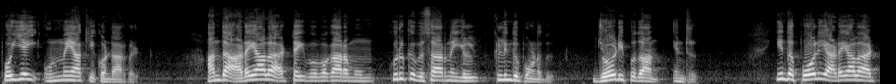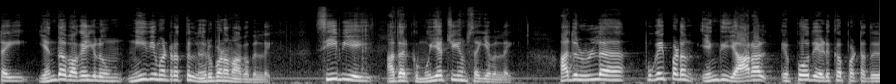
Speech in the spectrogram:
பொய்யை உண்மையாக்கி கொண்டார்கள். அந்த அடையாள அட்டை விவகாரமும் குறுக்கு விசாரணையில் கிழிந்து போனது. ஜோடிப்புதான் என்று. இந்த போலி அடையாள அட்டை எந்த வகையிலும் நீதிமன்றத்தில் நிரூபணமாகவில்லை. சிபிஐ அதற்கு முயற்சியும் செய்யவில்லை. அதில் உள்ள புகைப்படம் எங்கு யாரால் எப்போது எடுக்கப்பட்டது?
